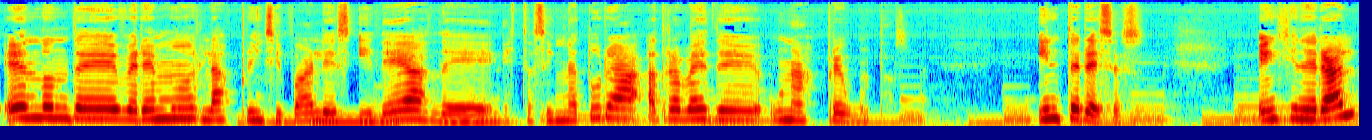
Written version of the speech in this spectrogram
en donde veremos las principales ideas de esta asignatura a través de unas preguntas. Intereses. En general,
